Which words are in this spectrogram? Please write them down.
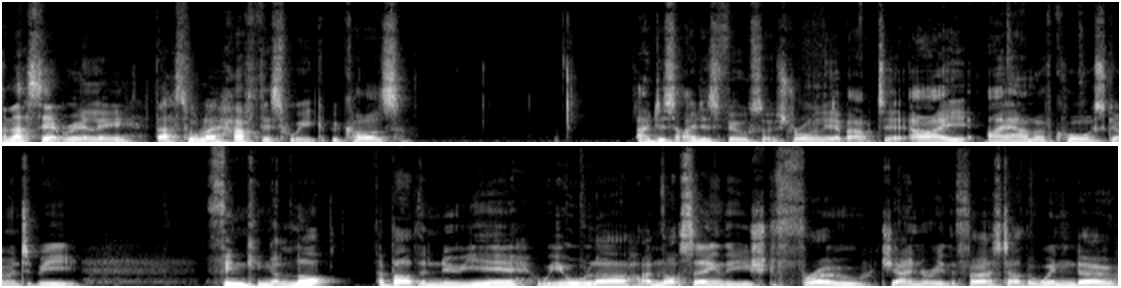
and that's it really. That's all I have this week because I just I just feel so strongly about it. I I am of course going to be thinking a lot about the new year. We all are. I'm not saying that you should throw January the 1st out the window.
